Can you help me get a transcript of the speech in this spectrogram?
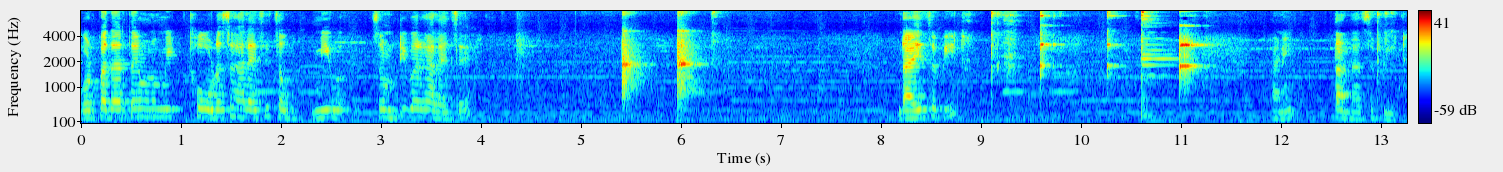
गोड पदार्थ आहे म्हणून मीठ थोडंसं घालायचं चौ मी चमटीभर घालायचं आहे डाळीचं पीठ आणि तांदळाचं पीठ.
